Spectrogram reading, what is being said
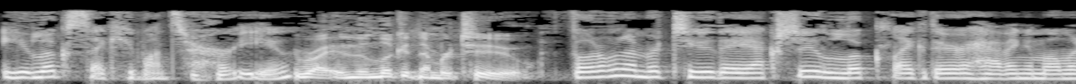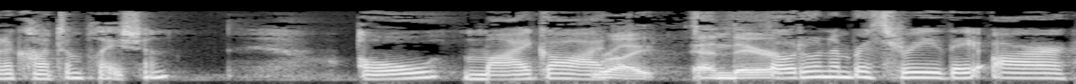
he looks like he wants to hurt you. right. And then look at number two. Photo number two, they actually look like they're having a moment of contemplation. Oh my god! Right. And they're Photo number three, they are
